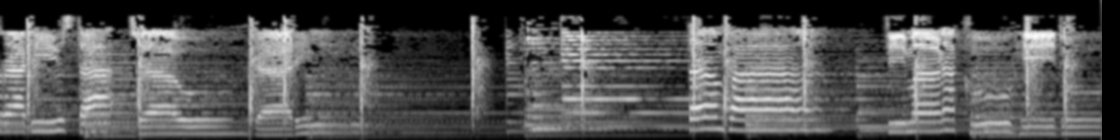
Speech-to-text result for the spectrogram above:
Radius tak jauh dari tempat di mana ku hidup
